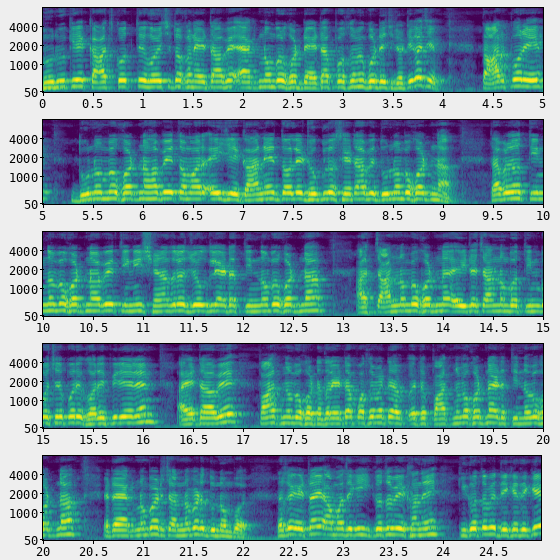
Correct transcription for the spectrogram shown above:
নুরুকে কাজ করতে হয়েছে তখন এটা হবে এক নম্বর ঘটনা, এটা প্রথমে ঘটেছিল, ঠিক আছে? তারপরে দু নম্বর ঘটনা হবে তোমার এই যে গানের দলে ঢুকলো, সেটা হবে দু নম্বর ঘটনা। তারপরে ধর তিন নম্বর ঘটনা হবে, তিনি সেনা দলে যোগ দিলে এটা তিন নম্বর ঘটনা। আর চার নম্বর ঘটনা, এইটা চার নম্বর, তিন বছর পরে ঘরে ফিরে এলেন, আর এটা হবে পাঁচ নম্বর ঘটনা। তাহলে এটা প্রথমে এটা এটা পাঁচ নম্বর ঘটনা, এটা তিন নম্বর ঘটনা, এটা এক নম্বর, এটা চার নম্বর, এটা দু নম্বর। দেখো, এটাই আমাদেরকে কী করতে হবে এখানে, কী করতে হবে, দেখে দেখে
